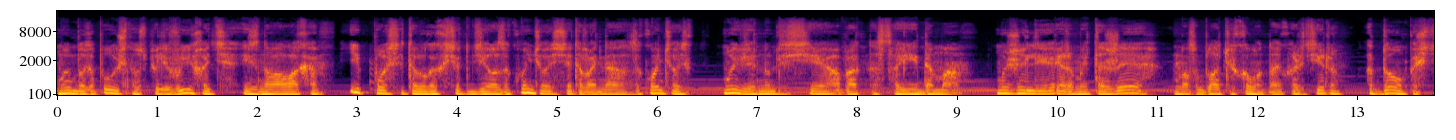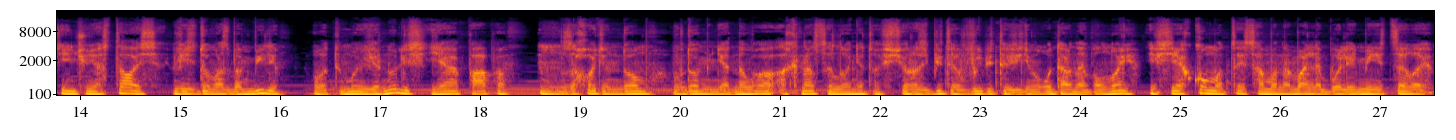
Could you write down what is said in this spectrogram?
Мы благополучно успели выехать из Новолаха. И после того, как все это дело закончилось, эта война закончилась, мы вернулись все обратно в свои дома. Мы жили в первом этаже, у нас была трехкомнатная квартира. От дома почти ничего не осталось, весь дом разбомбили. Вот, мы вернулись, я, папа, заходим в дом, в доме ни одного окна целого нету, все разбито, выбито, видимо, ударной волной. И всех комнаты, самая нормальная, более-менее целая.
